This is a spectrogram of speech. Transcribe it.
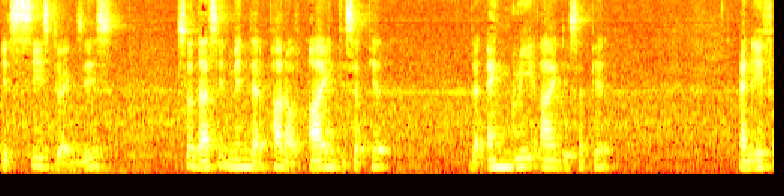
it ceased to exist. So does it mean that part of I disappeared? The angry I disappeared? And if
